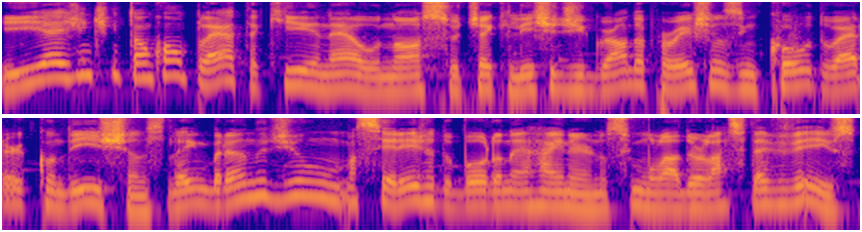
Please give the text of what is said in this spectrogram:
E a gente então completa aqui, né, o nosso checklist de Ground Operations in Cold Weather Conditions. Lembrando de uma cereja do bolo, né, Rainer? No simulador lá você deve ver isso.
